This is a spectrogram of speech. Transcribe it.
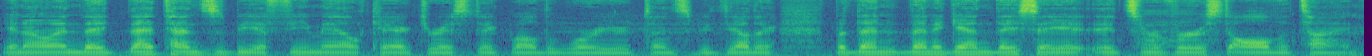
you know? And they, that tends to be a female characteristic while the warrior tends to be the other. But then then again they say it, it's reversed all the time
